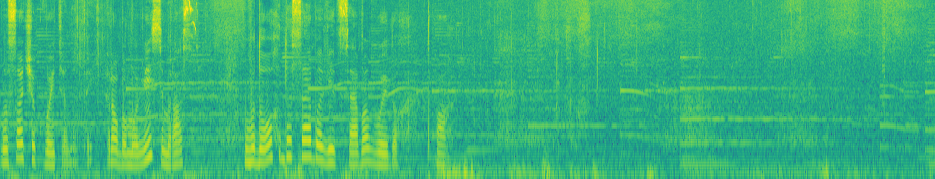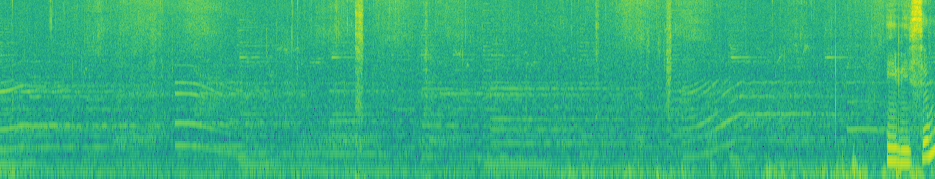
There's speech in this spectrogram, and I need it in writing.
Носочок витягнутий. Робимо 8 разів. Вдох до себе, від себе, видох. Два. І вісім.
